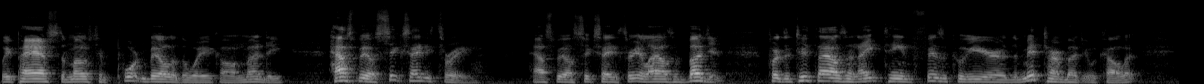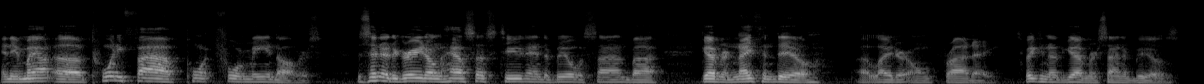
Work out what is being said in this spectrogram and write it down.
We passed the most important bill of the week on Monday, House Bill 683. House Bill 683 allows a budget for the 2018 fiscal year, the midterm budget we call it, in the amount of $25.4 million. The Senate agreed on the House substitute and the bill was signed by Governor Nathan Deal uh, later on Friday. Speaking of the governor signing bills,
